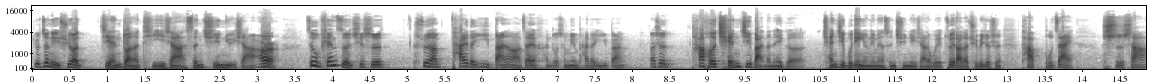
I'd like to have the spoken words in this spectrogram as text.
就这里需要简短的提一下《神奇女侠二》。这部片子其实虽然拍的一般啊，在很多层面拍的一般，但是它和前几版的那个前几部电影里面的神奇女侠的唯最大的区别就是，它不再嗜杀，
